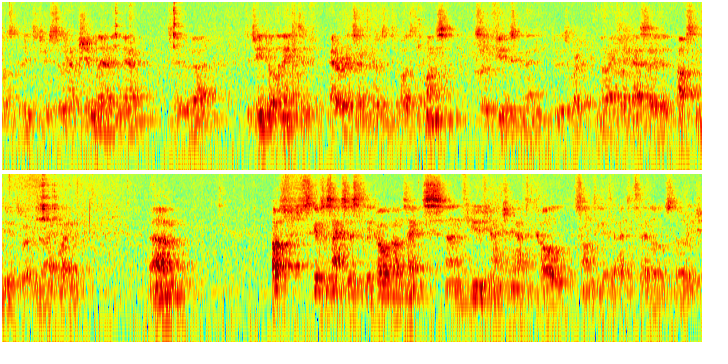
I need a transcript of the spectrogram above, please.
positive integers. So we have a shim layer in there to, uh, to change all the negative error return codes into positive ones. So the Fuse can then do its work in the right way. That's how the Puffs can do its work in the right way. Um, Puffs gives us access to the call context, and Fuse you actually have to call some to get it out of thread level storage.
